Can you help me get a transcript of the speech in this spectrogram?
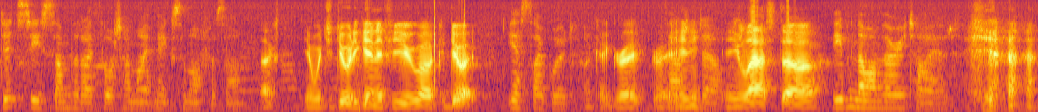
did see some that I thought I might make some offers on. Excellent. Would you do it again if you uh, could do it? Yes, I would, Okay, great, great. Without Any, any last, uh, even though I'm very tired. yeah.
